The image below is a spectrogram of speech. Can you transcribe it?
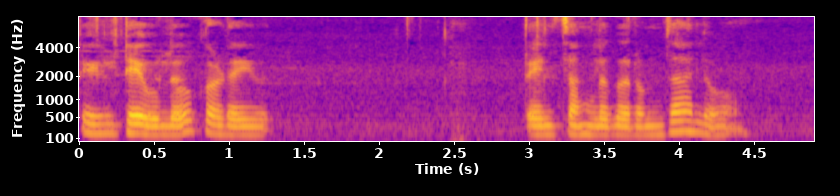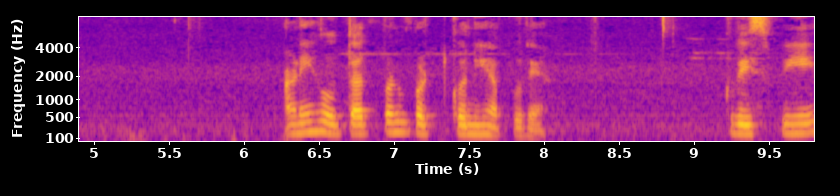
तेल ठेवलं कढई. तेल चांगलं गरम झालं. आणि होतात पण पटकन ह्या पुऱ्या. क्रिस्पी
